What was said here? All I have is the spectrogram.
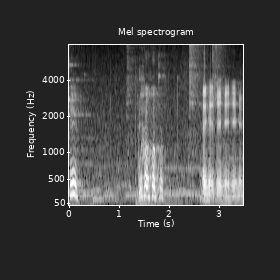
嗯，谢谢谢谢谢谢。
